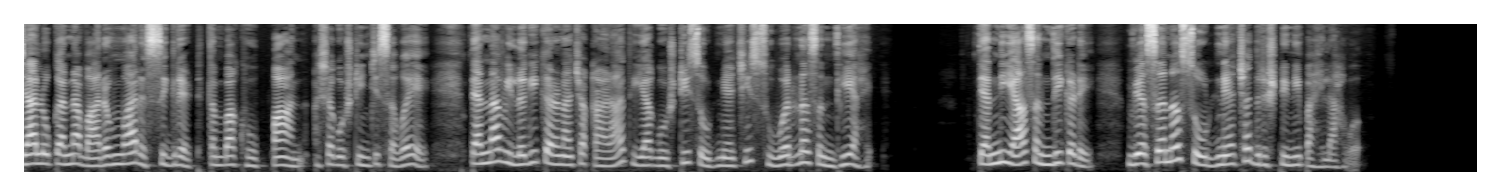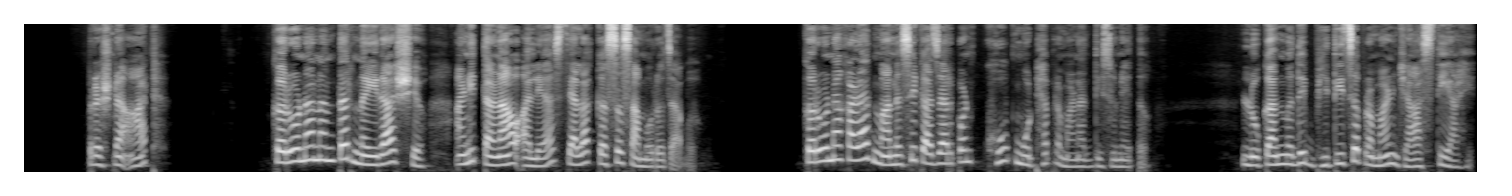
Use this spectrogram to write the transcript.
ज्या लोकांना वारंवार सिगरेट तंबाखू पान अशा गोष्टींची सवय आहे त्यांना विलगीकरणाच्या काळात या गोष्टी सोडण्याची सुवर्ण संधी आहे. त्यांनी या संधीकडे व्यसनं सोडण्याच्या दृष्टीने पाहायला हवं. प्रश्न आठ. करोनानंतर नैराश्य आणि तणाव आल्यास त्याला कसं सामोरं जावं? करोना काळात मानसिक आजारपण खूप मोठ्या प्रमाणात दिसून येतं. लोकांमध्ये भीतीचं प्रमाण जास्ती आहे.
